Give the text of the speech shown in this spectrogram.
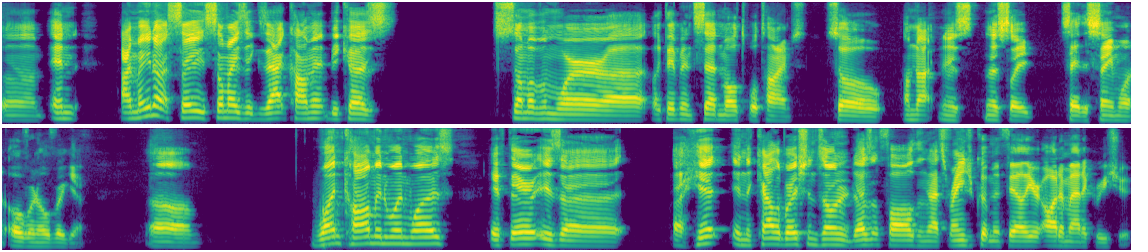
um, and I may not say somebody's exact comment because some of them were uh, like they've been said multiple times. So I'm not gonna necessarily say the same one over and over again. Um, one common one was if there is a a hit in the calibration zone and it doesn't fall, then that's range equipment failure, automatic reshoot.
